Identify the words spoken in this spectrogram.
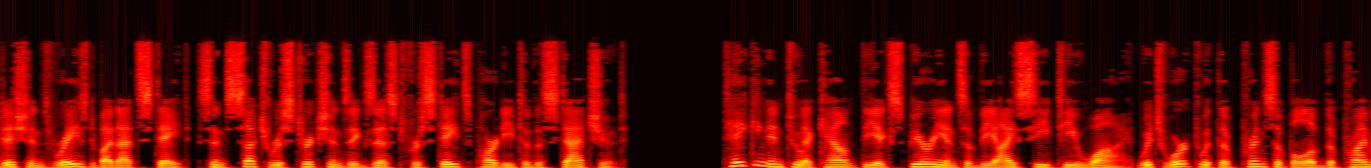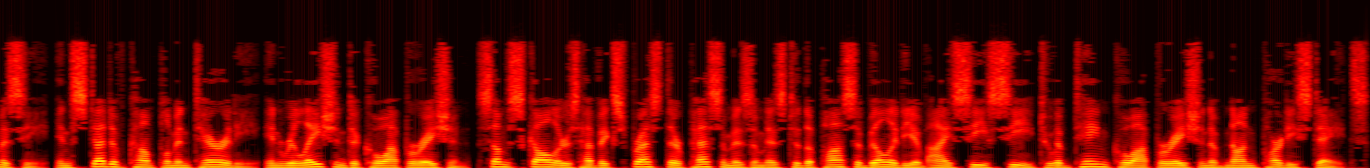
conditions raised by that state, since such restrictions exist for states party to the statute. Taking into account the experience of the ICTY which worked with the principle of the primacy, instead of complementarity in relation to cooperation, some scholars have expressed their pessimism as to the possibility of ICC to obtain cooperation of non-party states.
